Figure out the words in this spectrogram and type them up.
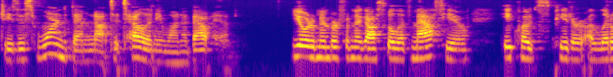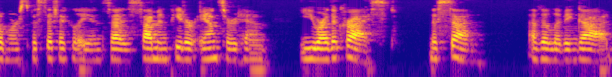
Jesus warned them not to tell anyone about him. You'll remember from the Gospel of Matthew, he quotes Peter a little more specifically and says, Simon Peter answered him, You are the Christ, the Son of the living God.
